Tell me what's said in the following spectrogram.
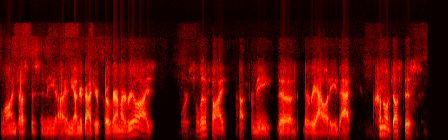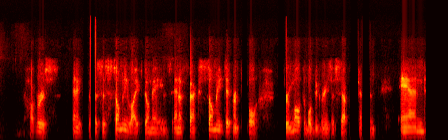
law and justice in the uh, in the undergraduate program, I realized or solidified uh, for me the the reality that criminal justice covers and encompasses so many life domains and affects so many different people through multiple degrees of separation. And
